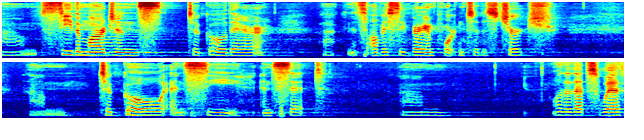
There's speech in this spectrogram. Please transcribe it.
um, see the margins, to go there, uh, it's obviously very important to this church um, to go and see and sit. Um, whether that's with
